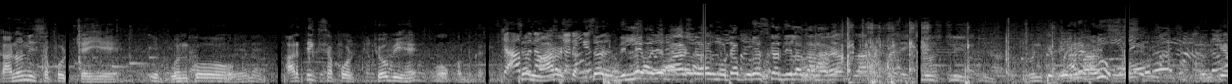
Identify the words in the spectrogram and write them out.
कानूनी सपोर्ट चाहिए उनको आर्थिक सपोर्ट जो भी है वो कम करें। क्या आप सर महाराष्ट्र करेंगे? सर दिल्लीमध्ये महाराष्ट्राला मोठा पुरस्कार दिला जाणार आहे उनके परिवार उनके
